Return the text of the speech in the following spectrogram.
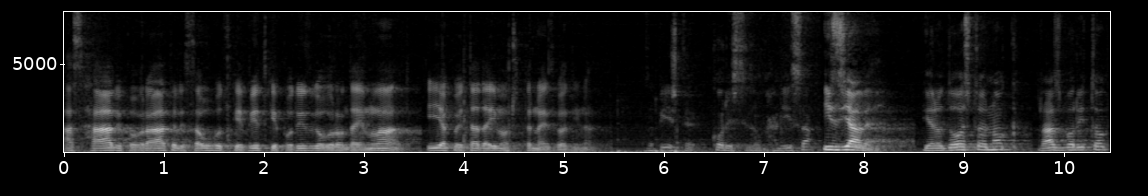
ashabi povratili sa Uhudske bitke pod izgovorom da je mlad, iako je tada imao 14 godina. Zapišite koristi ovog hadisa. Izjave vjerodostojnog, razboritog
